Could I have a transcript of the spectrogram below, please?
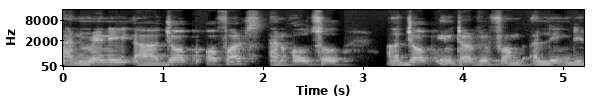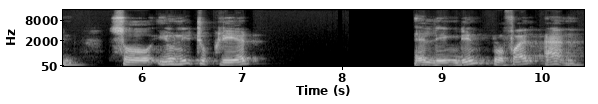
and many uh, job offers and also a job interview from a linkedin. So you need to create a linkedin profile and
